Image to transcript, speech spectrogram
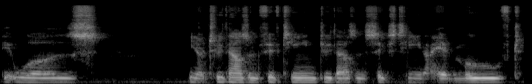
It was you know 2015, 2016. I had moved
